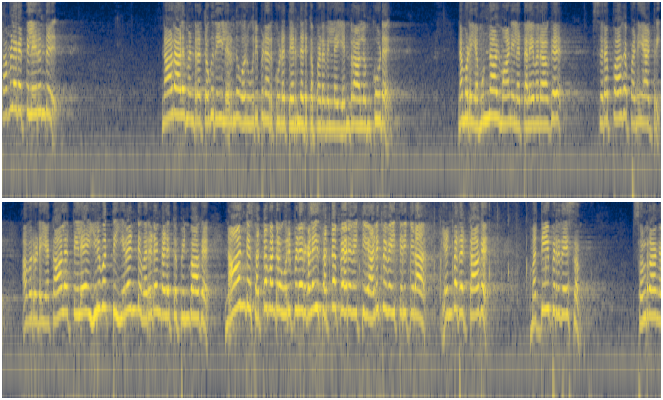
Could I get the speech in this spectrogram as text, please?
தமிழகத்திலிருந்து நாடாளுமன்ற தொகுதியிலிருந்து ஒரு உறுப்பினர் கூட தேர்ந்தெடுக்கப்படவில்லை என்றாலும் கூட நம்முடைய முன்னாள் மாநில தலைவராக சிறப்பாக பணியாற்றி அவருடைய காலத்திலே இருபத்தி இரண்டு வருடங்களுக்கு பின்பாக நான்கு சட்டமன்ற உறுப்பினர்களை சட்டப்பேரவைக்கு அனுப்பி வைத்திருக்கிறார் என்பதற்காக மத்திய பிரதேசம். சொல்றாங்க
